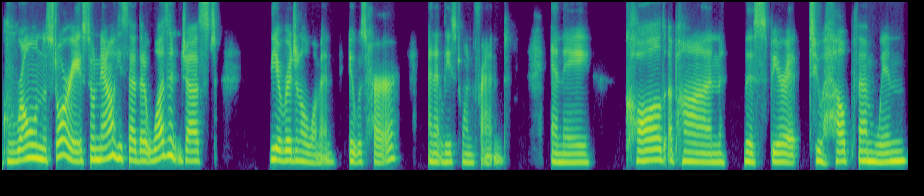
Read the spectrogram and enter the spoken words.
grown the story. So now he said that it wasn't just the original woman, it was her and at least one friend. And they called upon this spirit to help them win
